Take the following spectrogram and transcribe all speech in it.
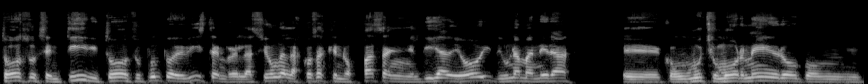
todo su sentir y todo su punto de vista en relación a las cosas que nos pasan en el día de hoy de una manera eh, con mucho humor negro, con,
